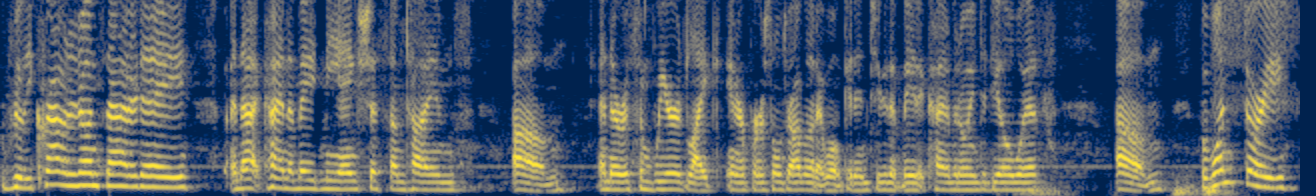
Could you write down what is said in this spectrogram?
really crowded on Saturday, and that kind of made me anxious sometimes. Um, and there was some weird like interpersonal drama that I won't get into that made it kind of annoying to deal with. Um, but one story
